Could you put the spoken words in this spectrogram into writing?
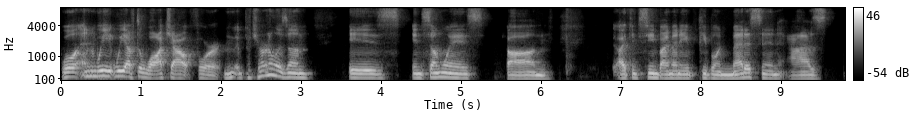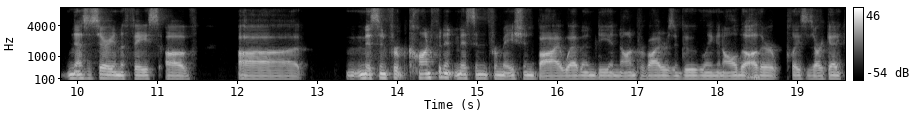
well and we we have to watch out for paternalism is in some ways um i think seen by many people in medicine as necessary in the face of uh misinform confident misinformation by WebMD and non-providers and Googling and all the other places are getting.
